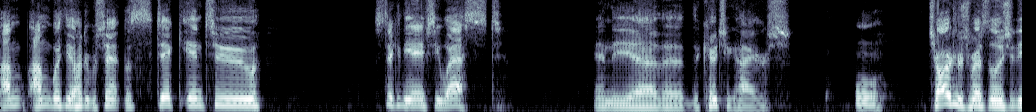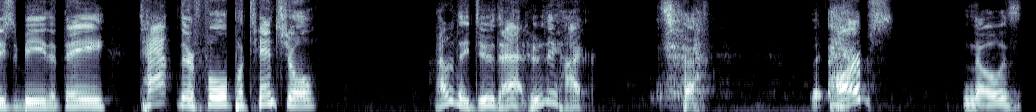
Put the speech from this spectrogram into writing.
I'm I'm with you 100. percent Let's stick into stick in the AFC West and the uh, the the coaching hires. Mm. Chargers resolution needs to be that they tap their full potential. How do they do that? Who do they hire? Harbs? No, it's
